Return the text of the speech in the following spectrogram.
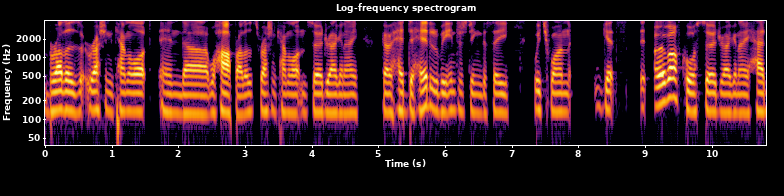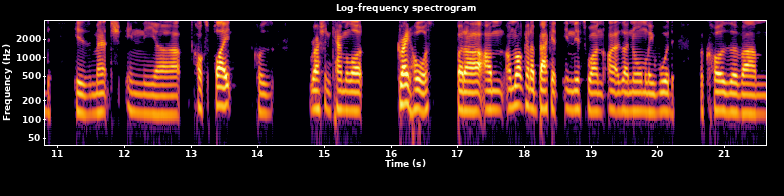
brothers Russian Camelot and uh, well half brothers Russian Camelot and Sir Dragonet go head to head. It'll be interesting to see which one gets it over. Of course, Sir Dragonet had his match in the uh, Cox Plate because Russian Camelot, great horse, but uh, I'm I'm not going to back it in this one as I normally would because of um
